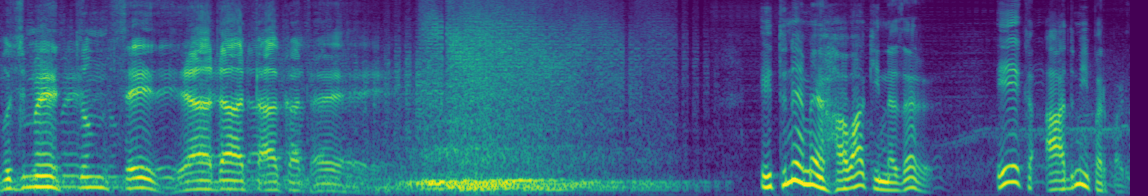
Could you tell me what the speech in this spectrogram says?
मुझमें तुमसे ज़्यादा ताकत है। इतने में हवा की नज़र एक आदमी पर पड़ी।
